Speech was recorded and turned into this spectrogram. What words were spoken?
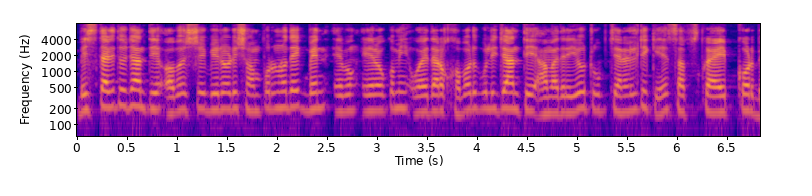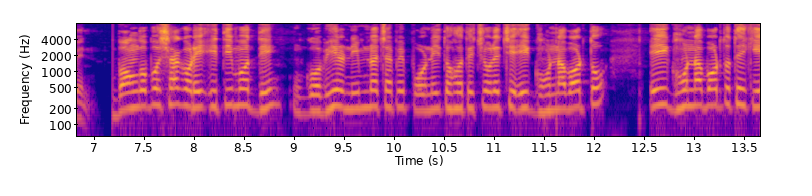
বিস্তারিত জানতে অবশ্যই ভিডিওটি সম্পূর্ণ দেখবেন এবং এরকমই ওয়েদার খবরগুলি জানতে আমাদের ইউটিউব চ্যানেলটিকে সাবস্ক্রাইব করবেন। বঙ্গোপসাগরে ইতিমধ্যে গভীর নিম্নচাপে পরিণত হতে চলেছে এই ঘূর্ণাবর্ত। এই ঘূর্ণাবর্ত থেকে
